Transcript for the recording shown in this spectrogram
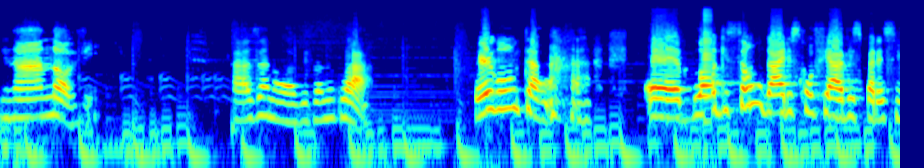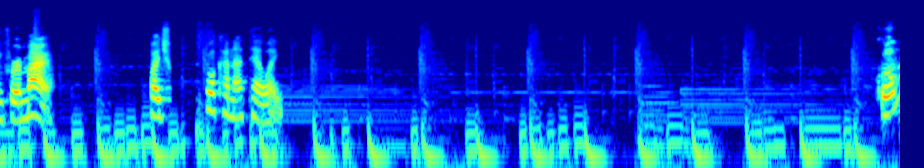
Na nove. Casa 9, vamos lá. Pergunta: é, blogs são lugares confiáveis para se informar? Pode colocar na tela aí. Como?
